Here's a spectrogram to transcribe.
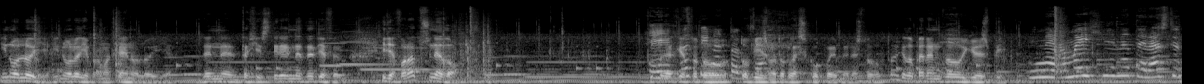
είναι ολόγια. Είναι ολόγια, πραγματικά είναι ολόγια. Δεν είναι, τα χειριστήρια είναι, δεν διαφέρουν. Η διαφορά τους είναι εδώ. Ε, Έχει αυτό τι το, να το κάνω. βίσμα το κλασικό που έμπαινε στο αυτό και εδώ πέρα είναι το USB. Ναι, άμα είχε ένα τεράστιο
